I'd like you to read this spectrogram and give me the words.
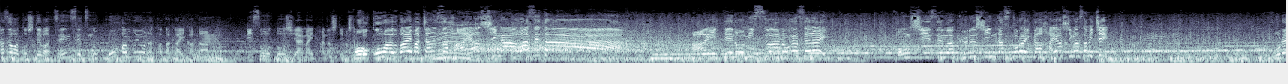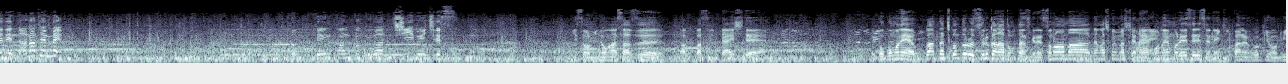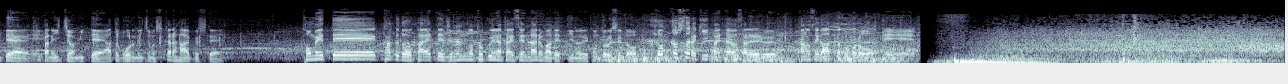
金沢としては前節の後半のような戦い方、うん。理想と試合前に話していました。お。ここは奪えばチャンス、うん。林が合わせた。相手のミスは逃さない。今シーズンは苦しんだストライカー林正道。これで7点目。得点間隔はチーム1です。ミスを見逃さずバックパスに対してでここもねワンタッチコントロールするかなと思ったんですけどねそのまま流し込みましたよね、はい。この辺も冷静ですよね。キーパーの動きも見てキーパーの位置を見てあとゴールの位置もしっかり把握して。止めて角度を変えて自分の得意な体勢になるまでっていうのでコントロールしてるとひょっとしたらキーパーに対応される可能性があったところをええ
